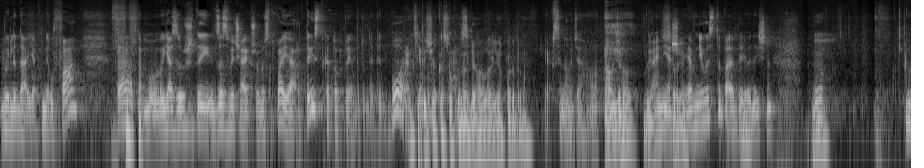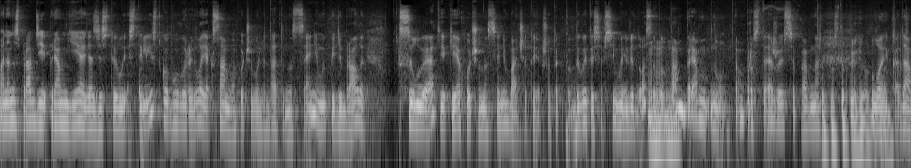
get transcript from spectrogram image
виглядаю як мілфа. Та, там, Я завжди, зазвичай, якщо виступаю, я артистка, тобто я буду на підборах. Ти ще касуху не одягала Леопарду? Як сина одягала? А, одягала. Звісно, я в ній виступаю періодично. Mm. У мене насправді прям є. Я зі стилісткою обговорила, як саме я хочу виглядати на сцені. Ми підібрали силует, який я хочу на сцені бачити. Якщо так подивитися всі мої відоси, угу, то там прям ну там простежується певна тобто стратегія логіка. Да.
